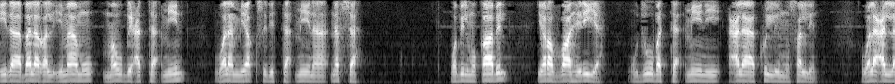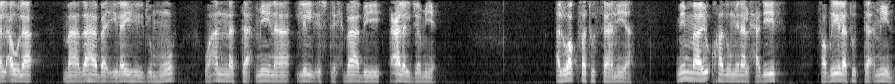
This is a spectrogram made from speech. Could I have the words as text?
إذا بلغ الإمام موضع التأمين ولم يقصد التأمين نفسه وبالمقابل يرى الظاهرية وجوب التأمين على كل مصل ولعل الأولى ما ذهب إليه الجمهور وأن التأمين للاستحباب على الجميع. الوقفة الثانية مما يؤخذ من الحديث فضيلة التأمين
